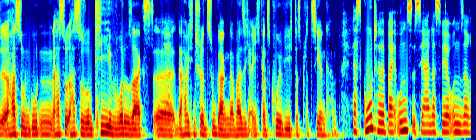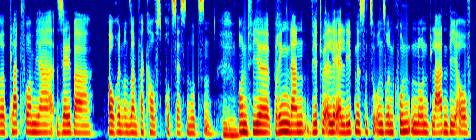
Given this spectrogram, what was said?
hast du einen guten, hast du, hast du so einen Key, wo du sagst, äh, ja. da habe ich einen schönen Zugang, da weiß ich eigentlich ganz cool, wie ich das platzieren kann. Das Gute bei uns ist ja, dass wir unsere Plattform ja selber auch in unserem Verkaufsprozess nutzen. Mhm. Und wir bringen dann virtuelle Erlebnisse zu unseren Kunden und laden die auf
